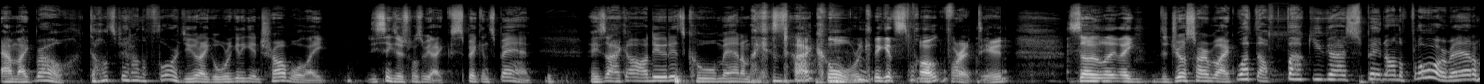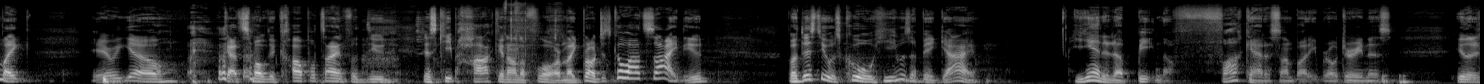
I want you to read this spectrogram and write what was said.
And I'm like, bro, don't spit on the floor, dude. Like, we're gonna get in trouble. Like, these things are supposed to be like spick and span. He's like, oh, dude, it's cool, man. I'm like, it's not cool. We're gonna get smoked for it, dude. So like, like the drill sergeant, like, what the fuck, you guys spitting on the floor, man? I'm like, here we go. Got smoked a couple times for the dude just keep hawking on the floor. I'm like, bro, just go outside, dude. But this dude was cool. He was a big guy. He ended up beating the fuck out of somebody, bro, during this. Either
